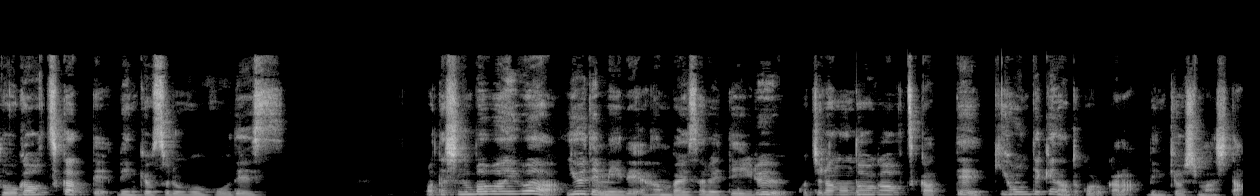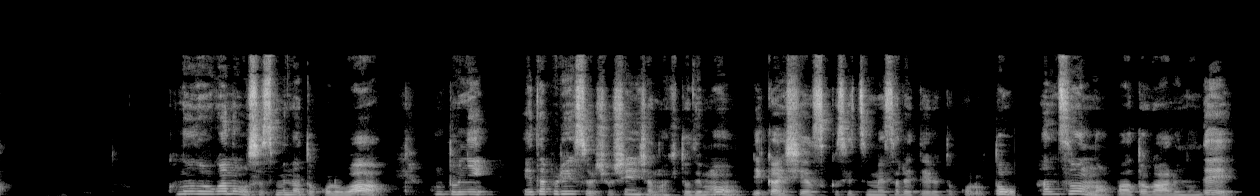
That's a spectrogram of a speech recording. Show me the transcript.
動画を使って勉強する方法です。私の場合は、ユーデミーで販売されているこちらの動画を使って基本的なところから勉強しました。この動画のおすすめなところは、本当に AWS 初心者の人でも理解しやすく説明されているところと、ハンズオンのパートがあるので、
